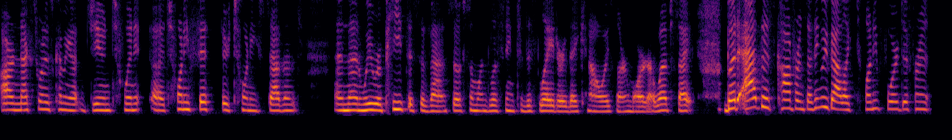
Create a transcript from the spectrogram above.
Our next one is coming up june 20, uh, 25th through 27th and then we repeat this event. So if someone's listening to this later they can always learn more at our website. But at this conference i think we've got like 24 different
